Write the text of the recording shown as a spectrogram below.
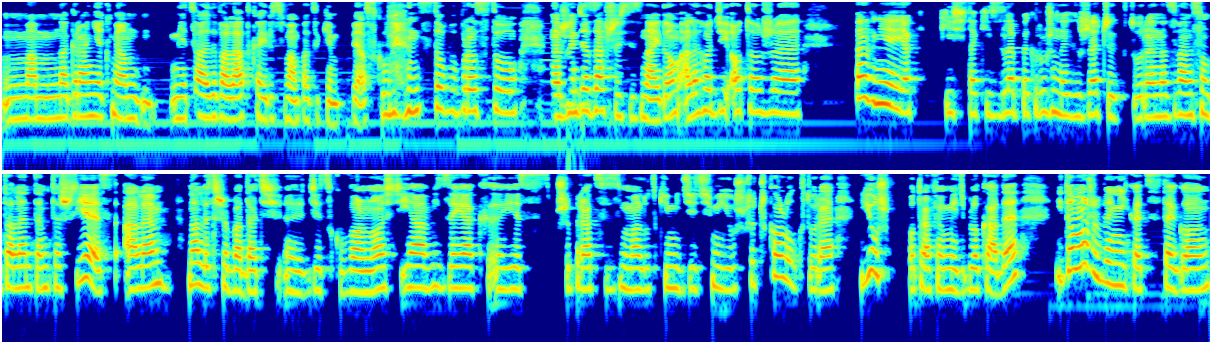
mam nagranie, jak miałam niecałe dwa latka i rysowałam patykiem piasku, więc to po prostu narzędzia zawsze się znajdą, ale chodzi o to, że pewnie jak jakiś taki zlepek różnych rzeczy, które nazywane są talentem też jest, ale, no ale trzeba dać e, dziecku wolność. Ja widzę, jak jest przy pracy z malutkimi dziećmi już w przedszkolu, które już potrafią mieć blokadę i to może wynikać z tego,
